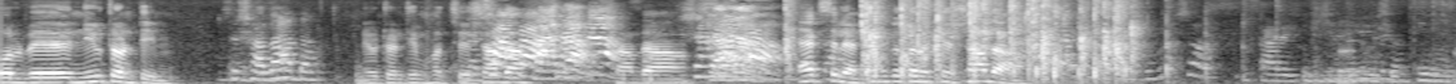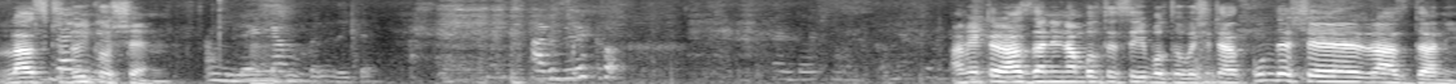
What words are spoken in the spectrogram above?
বলবে নিউটন টিম। সাদা? নিউটন টিম হচ্ছে সাদা। সাদা। এক্সেলেন্ট সঠিক উত্তর হচ্ছে সাদা। লাস্ট দুই কোশ্চেন আমি একটা রাজধানীর নাম বলতেছি বলতে হবে সেটা কোন দেশের রাজধানী?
